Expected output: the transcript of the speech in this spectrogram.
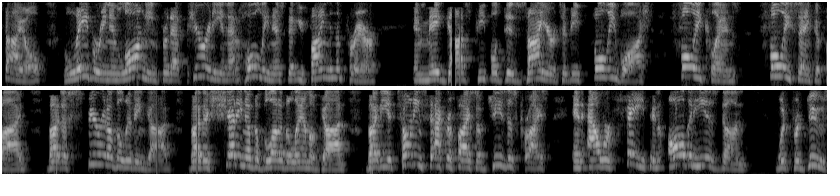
style, laboring and longing for that purity and that holiness that you find in the prayer. And may God's people desire to be fully washed, fully cleansed, fully sanctified by the Spirit of the living God, by the shedding of the blood of the Lamb of God, by the atoning sacrifice of Jesus Christ, and our faith in all that he has done would produce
